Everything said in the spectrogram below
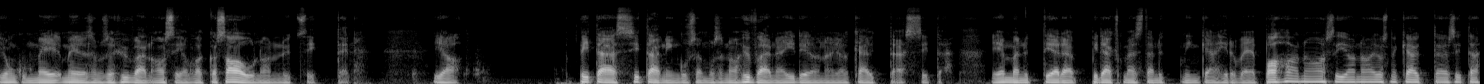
jonkun me, meille semmoisen hyvän asian, vaikka saunan nyt sitten, ja pitää sitä niin kuin semmoisena hyvänä ideana ja käyttää sitä. Niin en mä nyt tiedä, pidääkö mä sitä nyt niinkään hirveä pahana asiana, jos ne käyttää sitä.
